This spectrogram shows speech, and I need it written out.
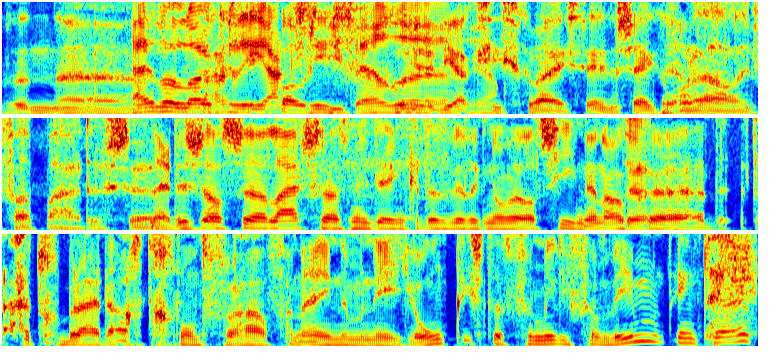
een eh, Hele leuke reacties, positief, hele- goede reacties ja. geweest. En zeker voor herhaling vatbaar. Dus, Nee, dus als eh, luisteraars nu denken, dat wil ik nog wel zien. En ook Ja. eh, het uitgebreide achtergrondverhaal van ene meneer Jonk. Is dat familie van Wim, denk jij?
